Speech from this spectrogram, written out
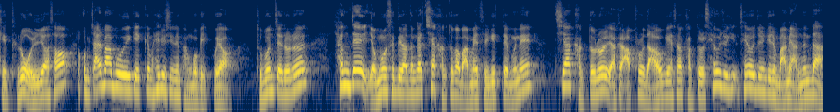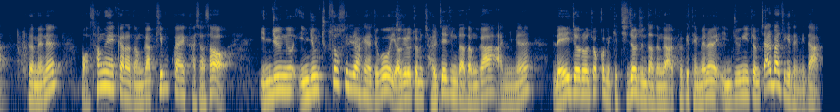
이렇게 들어 올려서 조금 짧아 보이게끔 해줄 수 있는 방법이 있고요. 두 번째로는 현재 옆모습이라든가 치아 각도가 마음에 들기 때문에 치아 각도를 약간 앞으로 나오게 해서 각도를 세워주기, 세워주는 게 좀 마음에 안 든다. 그러면은 뭐 성형외과라든가 피부과에 가셔서 인중, 인중 축소술이라 해가지고 여기를 좀 절제해준다던가 아니면 레이저로 조금 이렇게 지져준다던가 그렇게 되면은 인중이 좀 짧아지게 됩니다.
